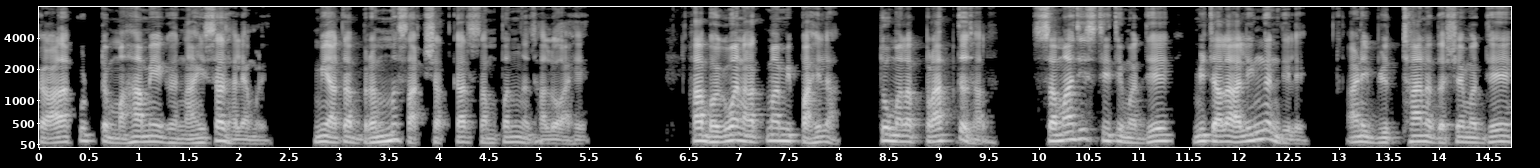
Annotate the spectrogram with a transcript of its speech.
काळाकुट्ट महामेघ नाहीसा झाल्यामुळे मी आता ब्रह्म साक्षात्कार संपन्न झालो आहे. हा भगवान आत्मा मी पाहिला तो मला प्राप्त झाला. समाधी स्थितीमध्ये मी त्याला आलिंगन दिले आणि व्युत्थान दशेमध्ये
